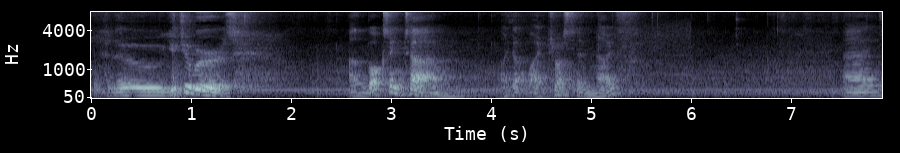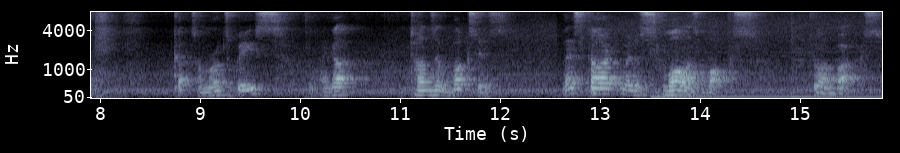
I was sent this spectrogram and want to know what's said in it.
Hello YouTubers, unboxing time. I got my trusted knife and got some workspace. I got tons of boxes. Let's start with the smallest box to unbox.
